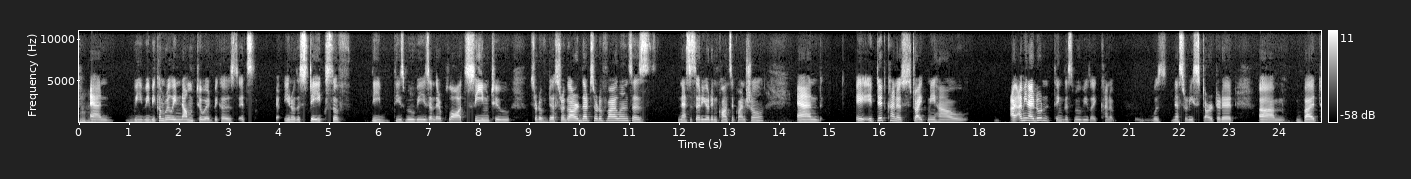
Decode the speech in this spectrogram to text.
Mhm. and we we become really numb to it because it's you know the stakes of the these movies and their plots seem to sort of disregard that sort of violence as necessary or inconsequential. And it, it did kind of strike me how I, I mean i don't think this movie like kind of was necessarily started it um but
